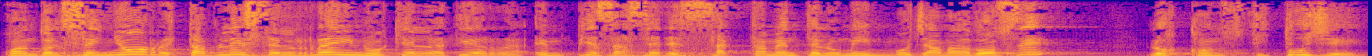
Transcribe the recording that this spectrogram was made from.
Cuando el Señor establece el reino aquí en la tierra, empieza a hacer exactamente lo mismo. Llama a doce los constituye.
